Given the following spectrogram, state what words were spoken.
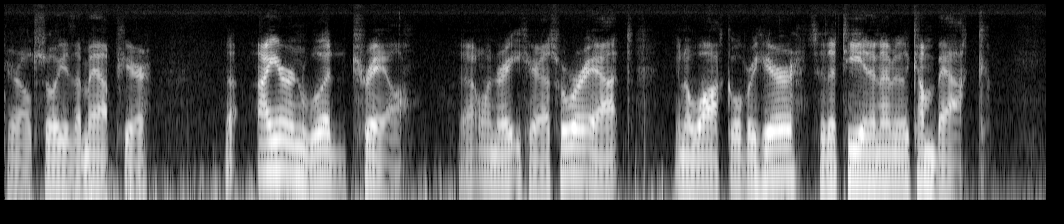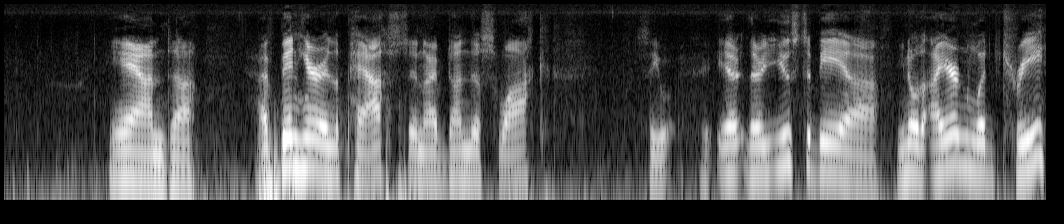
here I'll show you the map here, the Ironwood Trail. That one right here, that's where we're at. I'm going to walk over here to the T and then I'm going to come back and uh, I've been here in the past and I've done this walk. See it, there used to be a, you know the ironwood tree?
